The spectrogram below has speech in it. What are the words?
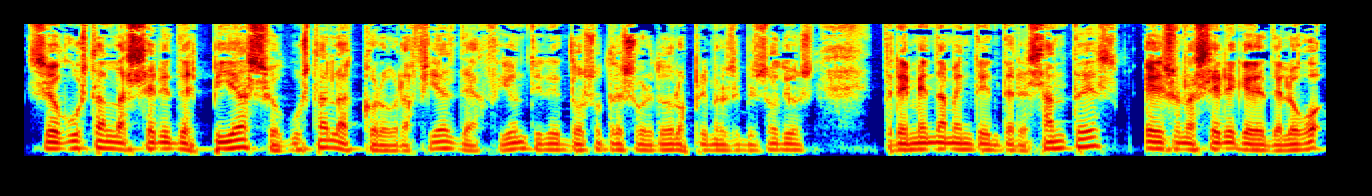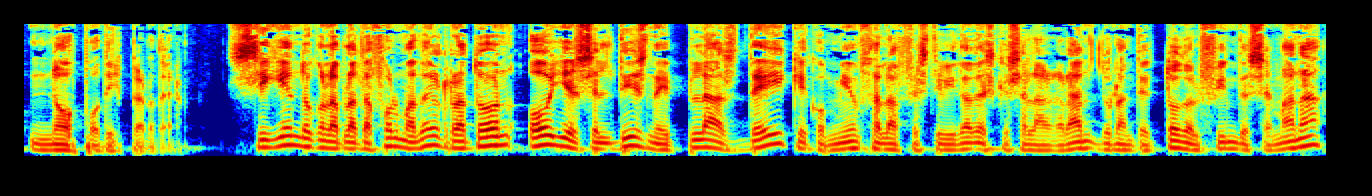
Si os gustan las series de espías, si os gustan las coreografías de acción, tiene dos o tres, sobre todo los primeros episodios, tremendamente interesantes, es una serie que desde luego no os podéis perder. Siguiendo con la plataforma del ratón, hoy es el Disney Plus Day, que comienza las festividades que se alargarán durante todo el fin de semana.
